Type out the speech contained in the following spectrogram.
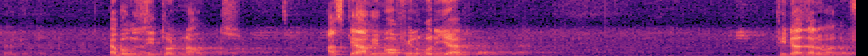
সেদিকে এবং জিতর নাউট আজকে আমি মহফিল করিয়ার তিন হাজার মানুষ।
